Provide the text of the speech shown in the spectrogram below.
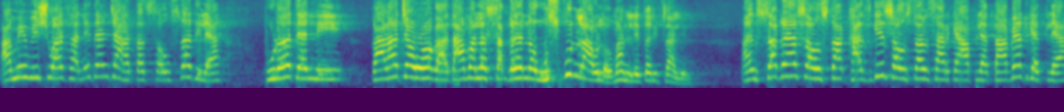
आम्ही विश्वासाने त्यांच्या हातात संस्था दिल्या. पुढं त्यांनी काळाच्या ओघात आम्हाला सगळ्यांना उचकून लावलं म्हणले तरी चालेल. आणि सगळ्या संस्था खाजगी संस्थांसारख्या आपल्या ताब्यात घेतल्या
